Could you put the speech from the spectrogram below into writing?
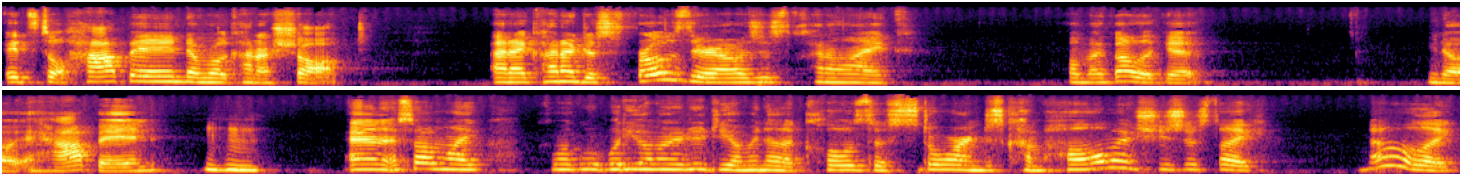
it still happened and we're kind of shocked. And I kind of just froze there. I was just kind of like, oh my God, like it, you know, it happened. Mm-hmm. And so I'm like, I'm like, well, what do you want me to do? Do you want me to like close the store and just come home? And she's just like, no, like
